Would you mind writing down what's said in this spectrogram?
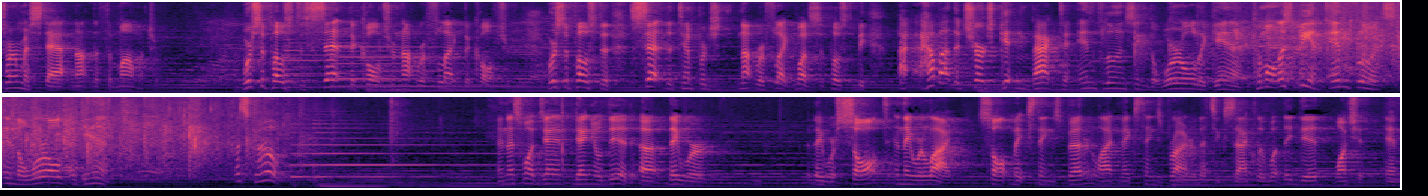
thermostat, not the thermometer. We're supposed to set the culture, not reflect the culture. We're supposed to set the temperature, not reflect what it's supposed to be. How about the church getting back to influencing the world again? Come on, let's be an influence in the world again. Let's go. And that's what Jan- Daniel did. Uh, they were they were salt and they were light. Salt makes things better, light makes things brighter. That's exactly what they did. Watch it. And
